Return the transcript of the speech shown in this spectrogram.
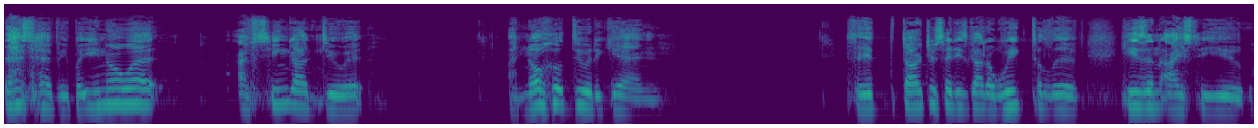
that's heavy. But you know what? I've seen God do it. I know he'll do it again. The doctor said he's got a week to live. He's in ICU.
